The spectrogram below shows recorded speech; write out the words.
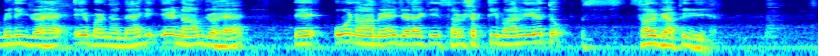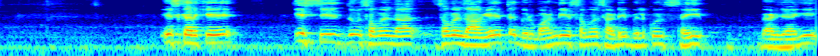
ਮੀਨਿੰਗ ਜੋ ਹੈ, ਇਹ ਬਣ ਜਾਂਦਾ ਹੈ ਕਿ ਇਹ ਨਾਮ ਜੋ ਹੈ, ਇਹ ਉਹ ਨਾਮ ਹੈ ਜਿਹੜਾ ਕਿ ਸਰਵ ਸ਼ਕਤੀਮਾਨ ਵੀ ਹੈ ਤੇ ਸਰਵਵਿਆਪੀ ਵੀ ਹੈ। ਇਸ ਕਰਕੇ ਇਸ ਚੀਜ਼ ਨੂੰ ਸਮਝਣਾ ਸਮਝ ਲਾਂਗੇ ਤੇ ਗੁਰਬਾਣੀ ਦੀ ਸਮਝ ਸਾਡੀ ਬਿਲਕੁਲ ਸਹੀ ਬੈਠ ਜਾਏਗੀ।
